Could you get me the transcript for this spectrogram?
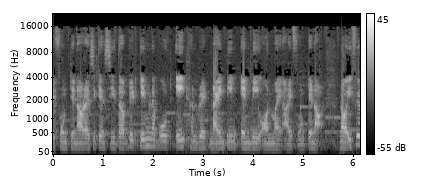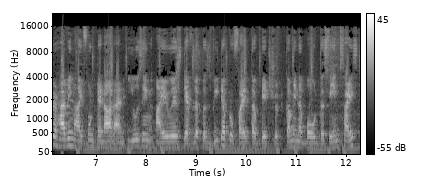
iPhone XR as you can see the update came in about 819 MB on my iPhone XR now if you're having iPhone XR and using iOS developers beta profile the update should come in about the same size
